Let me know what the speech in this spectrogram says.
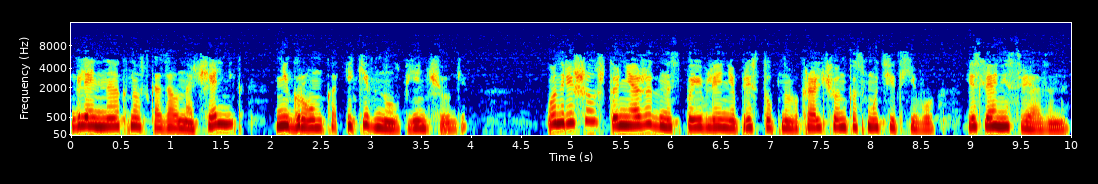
«Глянь на окно», — сказал начальник, негромко и кивнул пьянчуге. Он решил, что неожиданность появления преступного крольчонка смутит его, если они связаны.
